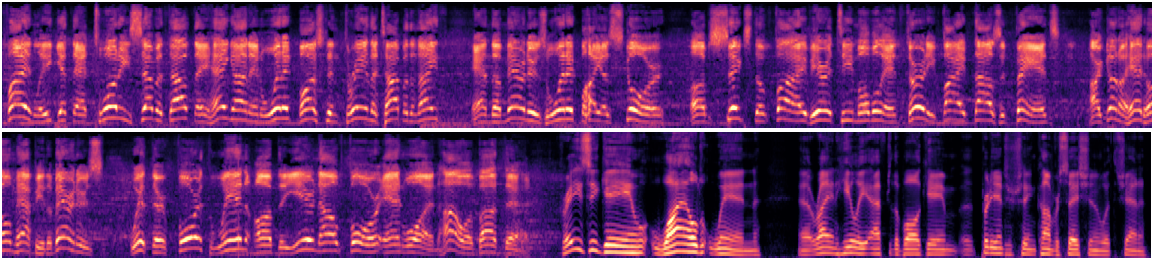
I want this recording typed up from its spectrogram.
finally get that 27th out. They hang on and win it. Boston three in the top of the ninth, and the Mariners win it by a score of six to five here at T-Mobile, and 35,000 fans are gonna head home happy. The Mariners with their fourth win of the year, now four and one. How about that? Crazy game, wild win. Uh, Ryan Healy after the ball game, uh, pretty interesting conversation with Shannon.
